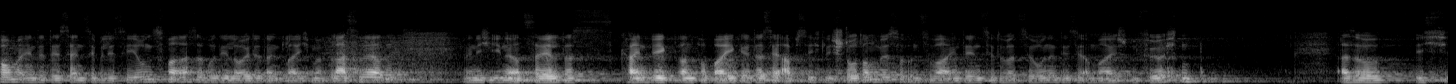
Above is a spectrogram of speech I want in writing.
kommen in der Desensibilisierungsphase, wo die Leute dann gleich mal blass werden, wenn ich ihnen erzähle, dass kein Weg daran vorbeigeht, dass sie absichtlich stottern müssen, und zwar in den Situationen, die sie am meisten fürchten. Also ich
